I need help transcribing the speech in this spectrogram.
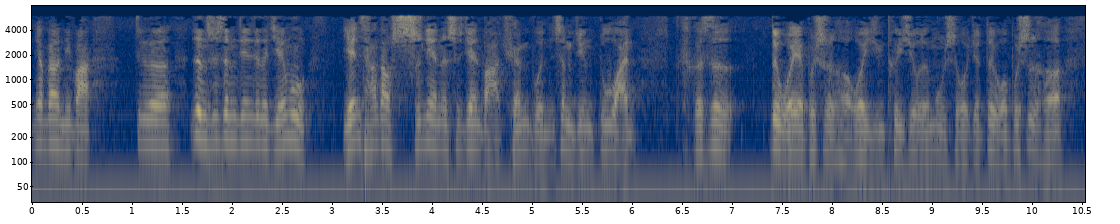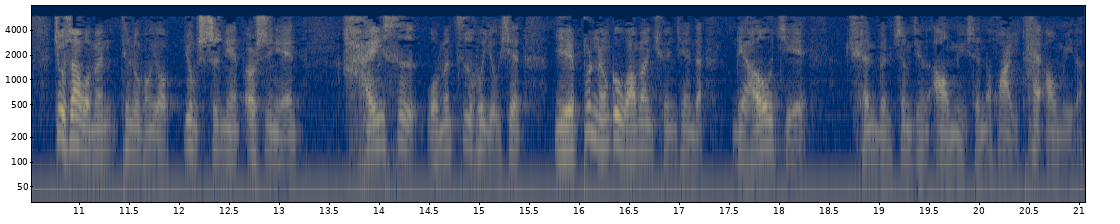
要不要你把这个认识圣经这个节目？延长到十年的时间把全本圣经读完，可是对我也不适合。我已经退休的牧师，我觉得对我不适合。就算我们听众朋友用十年、二十年，还是我们智慧有限，也不能够完完全全的了解全本圣经的奥秘。神的话语太奥秘了。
